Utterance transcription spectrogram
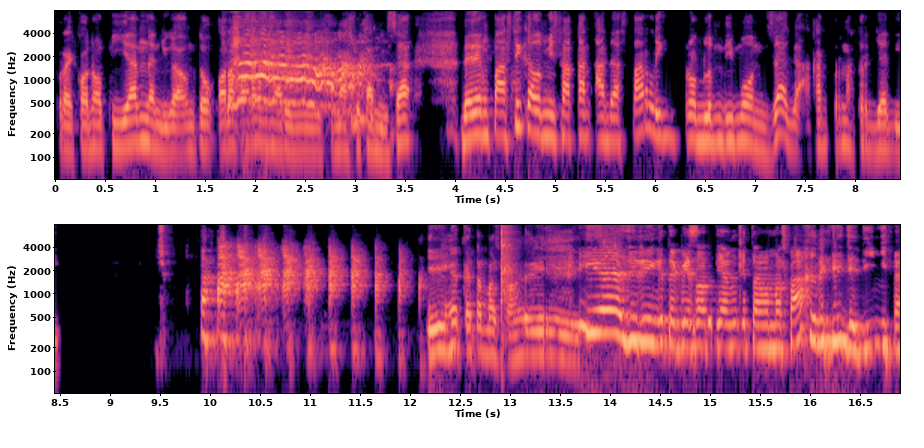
perekonomian dan juga untuk orang-orang yang nyari pemasukan bisa. Dan yang pasti kalau misalkan ada Starling, problem di Monza gak akan pernah terjadi. Ingat kata Mas Fahri. Iya, jadi inget episode yang kita sama Mas Fakri jadinya.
